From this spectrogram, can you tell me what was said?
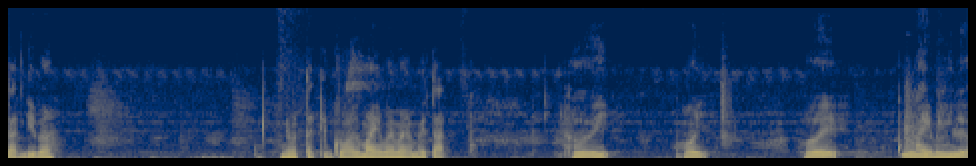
ตัดดีป่ะนึกว่าตัดดีกว่าหรือไม่ไม่ไม่ไม่ตัด เฮ้ย เฮ้ย เฮ้ย ไล่มาอย่างนี้เลย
